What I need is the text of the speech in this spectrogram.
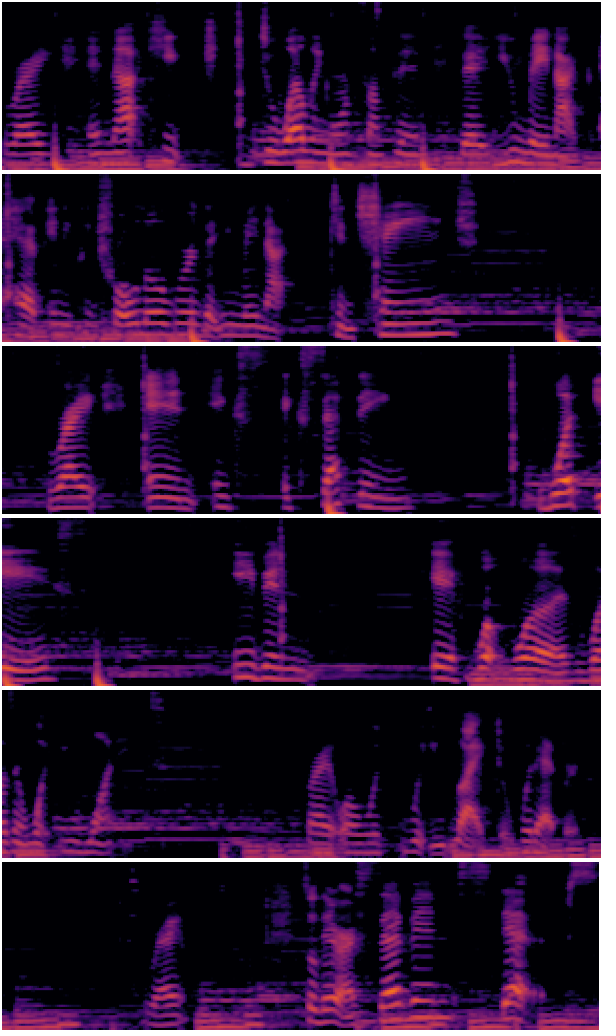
right? And not keep dwelling on something that you may not have any control over, that you may not can change, right? And ex- accepting what is, even if what was wasn't what you wanted right? Or what, what you liked or whatever, right? So there are seven steps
